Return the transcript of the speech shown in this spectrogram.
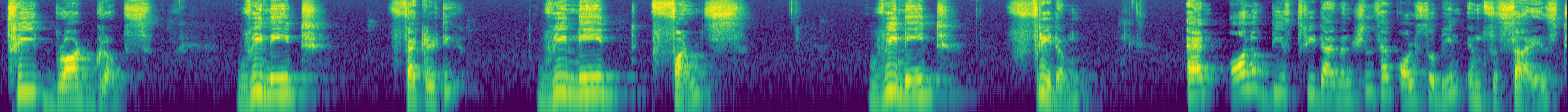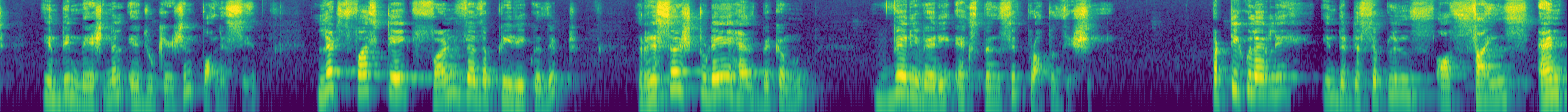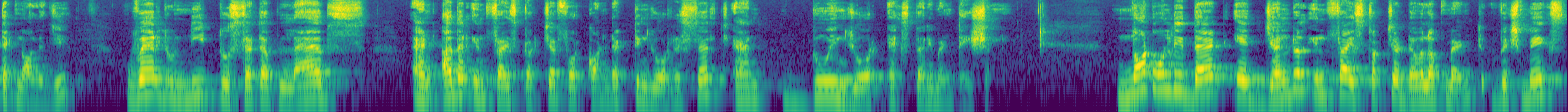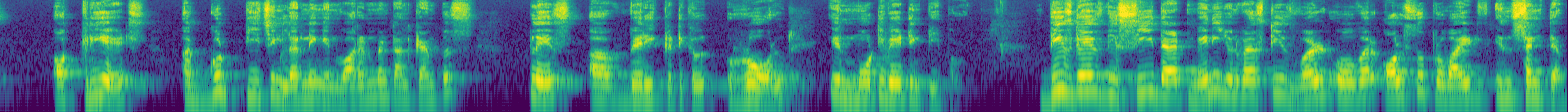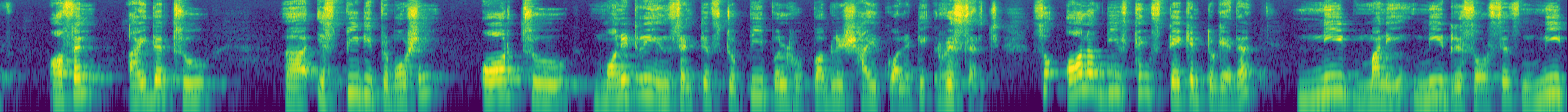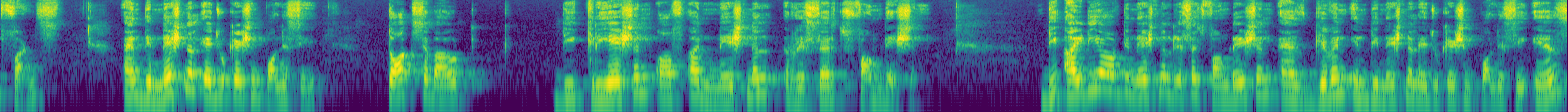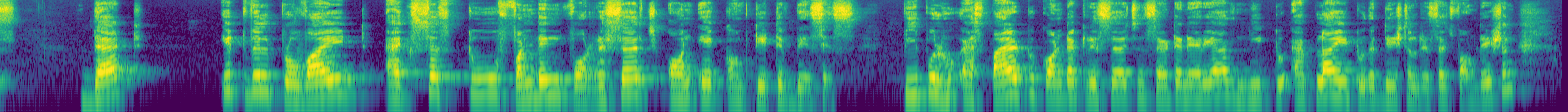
three broad groups. We need faculty, we need funds, we need freedom, and all of these three dimensions have also been emphasized in the national education policy. Let's first take funds as a prerequisite. Research today has become very, very expensive proposition, particularly in the disciplines of science and technology, where you need to set up labs and other infrastructure for conducting your research and doing your experimentation. Not only that, a general infrastructure development which makes or creates a good teaching learning environment on campus plays a very critical role in motivating people. These days, we see that many universities world over also provide incentive, often either through uh, speedy promotion or through monetary incentives to people who publish high quality research. So all of these things taken together need money, need resources, need funds. And the national education policy talks about the creation of a national research foundation. The idea of the National Research Foundation as given in the national education policy is that it will provide access to funding for research on a competitive basis people who aspire to conduct research in certain areas need to apply to the National Research Foundation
